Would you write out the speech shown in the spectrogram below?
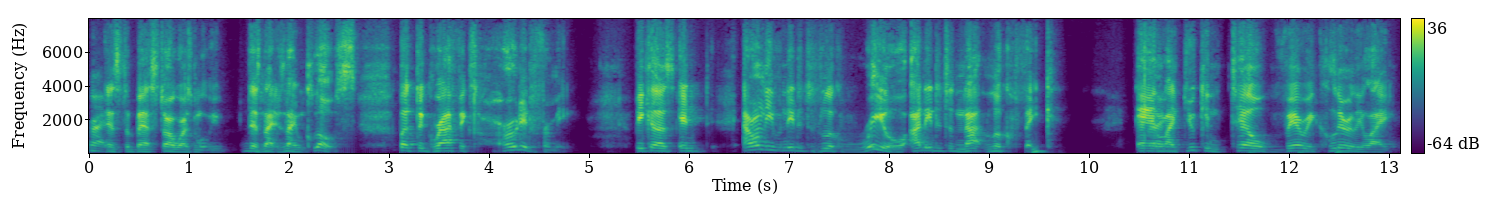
right. It's the best Star Wars movie. There's not, it's not even close. But the graphics hurt it for me because it I don't even need it to look real. I needed to not look fake. And right. like you can tell very clearly, like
